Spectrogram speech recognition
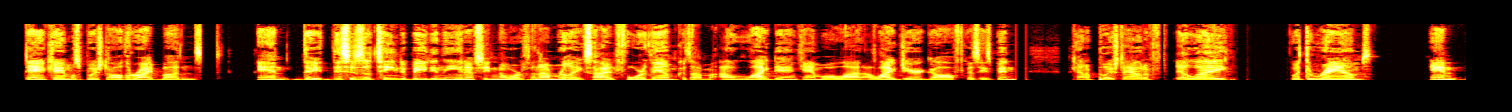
Dan Campbell's pushed all the right buttons. And they, this is a team to beat in the NFC North, and I'm really excited for them because I like Dan Campbell a lot. I like Jared Goff because he's been kind of pushed out of LA with the Rams and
